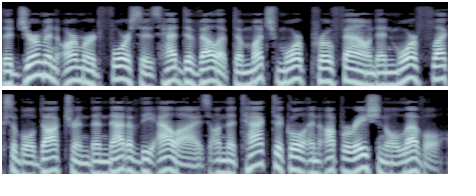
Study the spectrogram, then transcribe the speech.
the German armoured forces had developed a much more profound and more flexible doctrine than that of the Allies on the tactical and operational level.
